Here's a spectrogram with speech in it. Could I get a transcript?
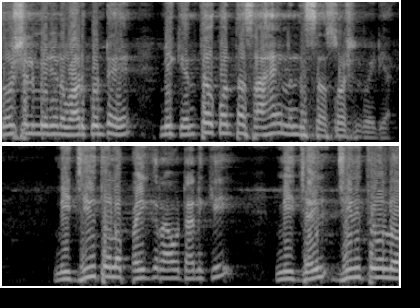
సోషల్ మీడియాను వాడుకుంటే మీకు ఎంతో కొంత సహాయాన్ని అందిస్తారు సోషల్ మీడియా మీ జీవితంలో పైకి రావటానికి మీ జై జీవితంలో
